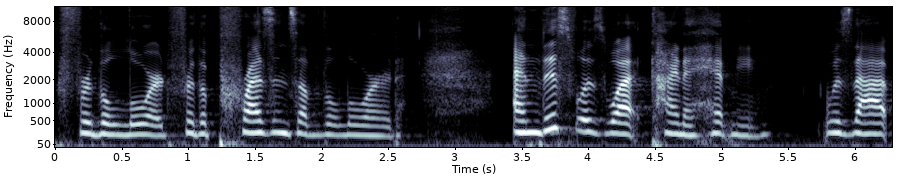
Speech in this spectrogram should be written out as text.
for the Lord, for the presence of the Lord. And this was what kind of hit me was that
